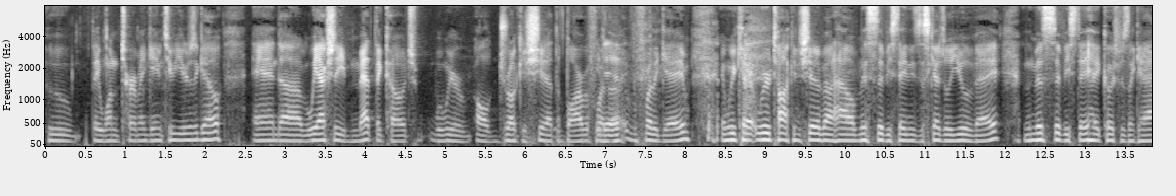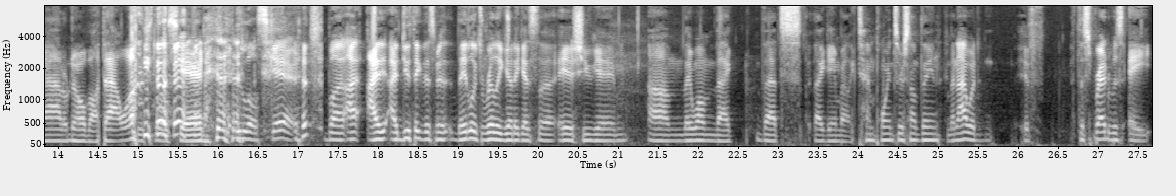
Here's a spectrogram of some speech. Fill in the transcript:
who they won a tournament game two years ago, and uh, we actually met the coach when we were all drunk as shit at the bar before the before the game, and we kept, we were talking shit about how Mississippi State needs to schedule U of A, and the Mississippi State head coach was like, "Yeah, I don't know about that one." He's a little scared. He's a little scared, but I, I, I do think this they looked really good against the ASU game. Um, they won that that's that game by like ten points or something, and I would if if the spread was eight.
